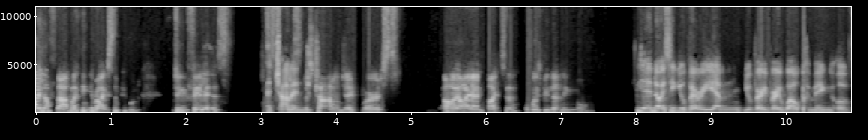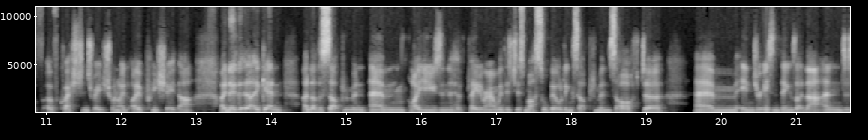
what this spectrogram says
i love that but i think you're right some people do feel it as a challenge as, as challenging whereas I, I like to always be learning more yeah, no, I think you're very um you're very very welcoming of of questions, Rachel, and I, I appreciate that. I know that again, another supplement um I use and have played around with is just muscle building supplements after um injuries and things like that. And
